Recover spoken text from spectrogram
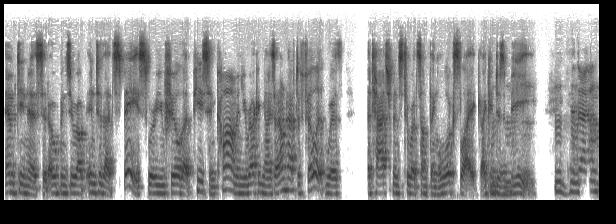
emptiness. It opens you up into that space where you feel that peace and calm and you recognize i don't have to fill it with attachments to what something looks like. I can mm-hmm. just be Mm-hmm. And then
